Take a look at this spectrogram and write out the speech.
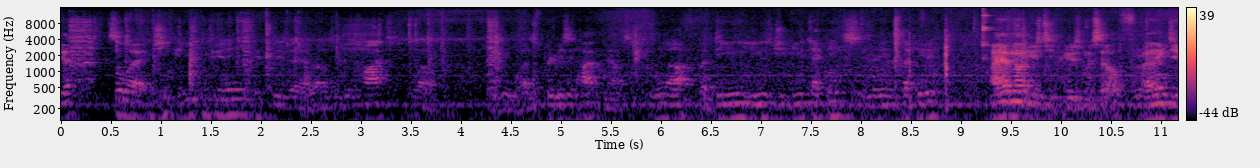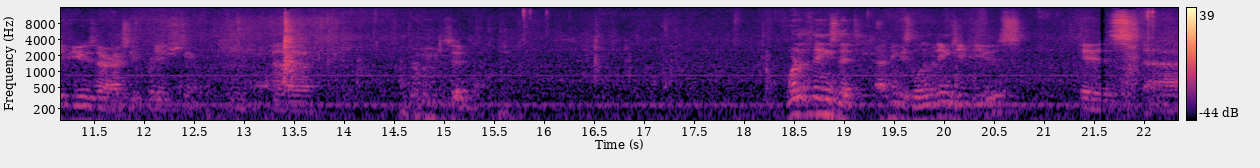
Yeah? So, uh, GPU computing is uh, relatively hot, well, maybe it was previously hot, now it's cooling off, but do you use GPU techniques in any of the stuff you do? I have not used GPUs myself. I think GPUs are actually pretty interesting. Uh, So, one of the things that I think is limiting GPUs is, uh,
